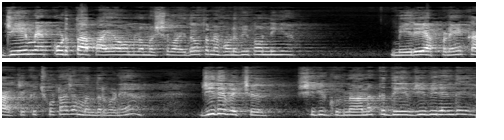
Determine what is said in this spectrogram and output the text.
ਜੇ ਮੈਂ ਕੁੜਤਾ ਪਾਇਆ ਓਮ ਨਮঃ ਸ਼ਿਵਾਏ ਦਾ, ਉਹ ਤਾਂ ਮੈਂ ਹੁਣ ਵੀ ਪਾਉਣੀ ਆ ਮੇਰੇ ਆਪਣੇ ਘਰ 'ਚ ਇੱਕ ਛੋਟਾ ਜਿਹਾ ਮੰਦਿਰ ਬਣਿਆ, ਜਿਹਦੇ ਵਿੱਚ ਸ੍ਰੀ ਗੁਰੂ ਨਾਨਕ ਦੇਵ ਜੀ ਵੀ ਰਹਿੰਦੇ ਆ।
